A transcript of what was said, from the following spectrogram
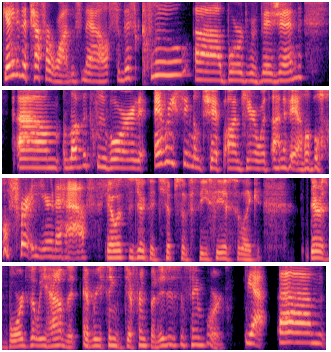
Getting to the tougher ones now. So this clue uh, board revision. Um, love the clue board. Every single chip on here was unavailable for a year and a half. Yeah, what's the joke? The chips of Theseus. Like, there's boards that we have that everything's different, but it is the same board. Yeah. Um,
